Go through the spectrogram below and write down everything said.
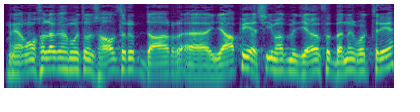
Maar ja, ongelukkig moet ons halt roep daar uh, Japie as iemand met jou in verbinding wil tree.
